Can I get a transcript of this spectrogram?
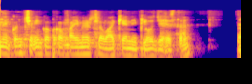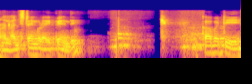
నేను కొంచెం ఇంకొక ఫైవ్ మినిట్స్లో వాక్యాన్ని క్లోజ్ చేసేస్తాను. లంచ్ టైం కూడా అయిపోయింది. కాబట్టి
